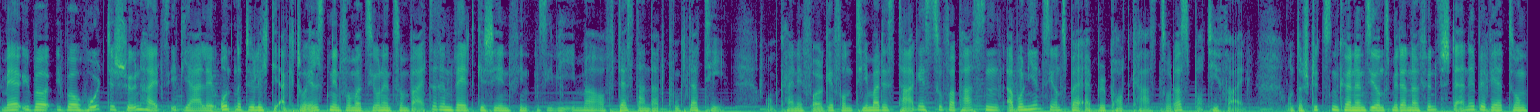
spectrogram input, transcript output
Mehr über überholte Schönheitsideale und natürlich die aktuellsten Informationen zum weiteren Weltgeschehen finden Sie wie immer auf derstandard.at. Um keine Folge von Thema des Tages zu verpassen, abonnieren Sie uns bei Apple Podcasts oder Spotify. Unterstützen können Sie uns mit einer 5-Sterne-Bewertung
